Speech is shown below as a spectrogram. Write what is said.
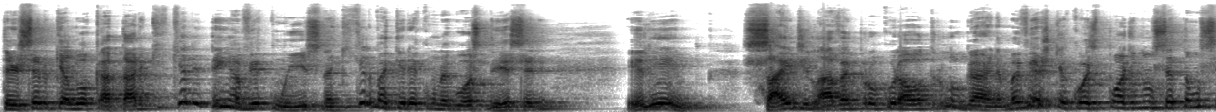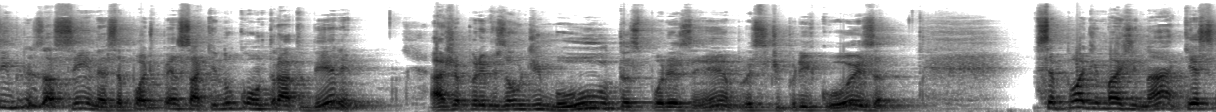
Terceiro que é locatário, o que, que ele tem a ver com isso? Né? O que, que ele vai querer com um negócio desse? Ele, ele sai de lá, vai procurar outro lugar. Né? Mas veja que a coisa pode não ser tão simples assim. Né? Você pode pensar que no contrato dele haja previsão de multas, por exemplo, esse tipo de coisa. Você pode imaginar que esse,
